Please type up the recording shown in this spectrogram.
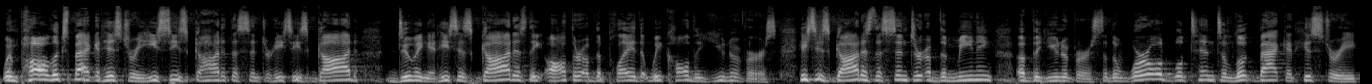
When Paul looks back at history, he sees God at the center. He sees God doing it. He says God is the author of the play that we call the universe. He sees God as the center of the meaning of the universe. So the world will tend to look back at history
